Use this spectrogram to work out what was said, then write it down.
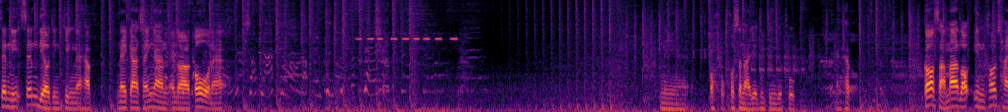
เส้นนี้เส้นเดียวจริง ๆ นะครับ ในการใช้งาน Android Auto นะฮะนี่ฮะโอ้โหโฆษณาเยอะจริง ๆ YouTube นะครับ ก็สามารถล็อกอินเข้าใช้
